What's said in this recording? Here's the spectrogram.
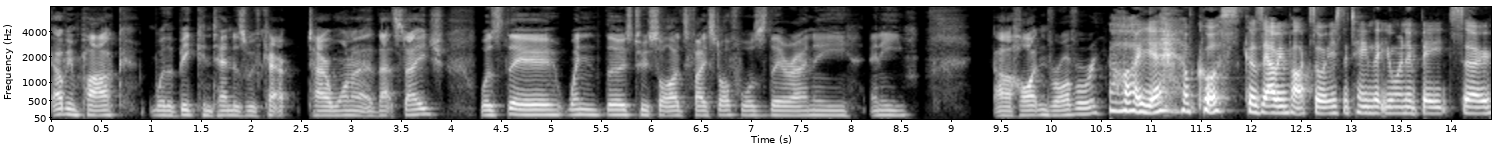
Albion Park were the big contenders with Car- Tarrawanna at that stage. Was there when those two sides faced off? Was there any any uh, heightened rivalry? Oh yeah, of course, because Albion Park's always the team that you want to beat. So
